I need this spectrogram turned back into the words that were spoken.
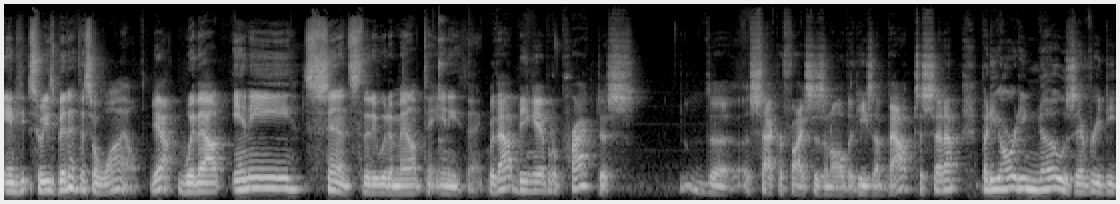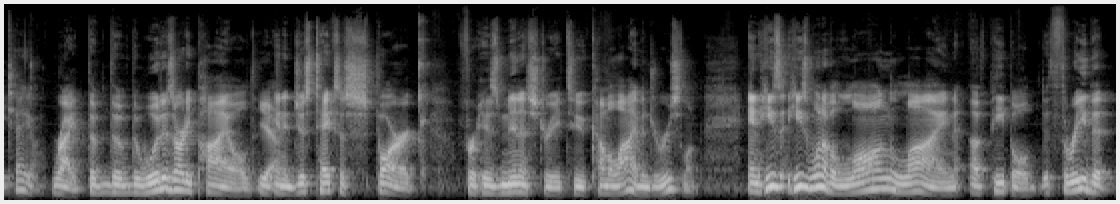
And he, so he's been at this a while. Yeah. Without any sense that it would amount to anything. without being able to practice the sacrifices and all that he's about to set up, but he already knows every detail. Right. The, the the wood is already piled, Yeah. and it just takes a spark for his ministry to come alive in Jerusalem. And he's he's one of a long line of people. The three that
